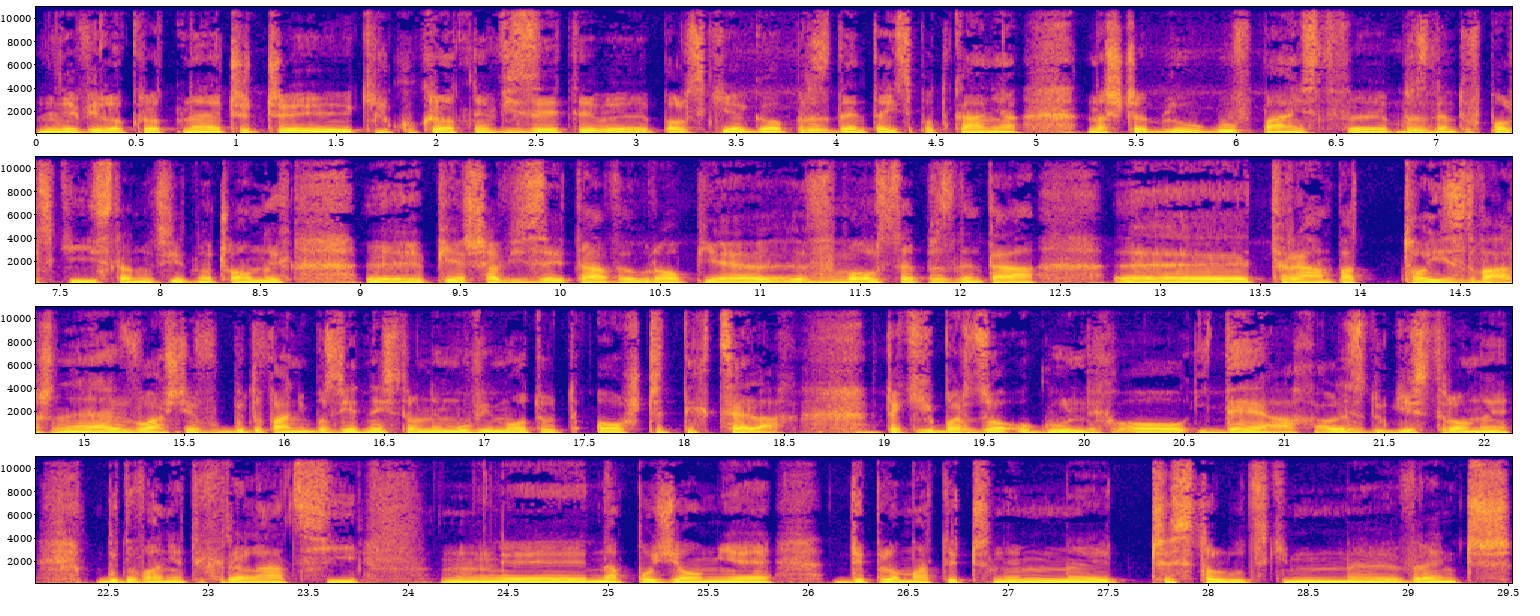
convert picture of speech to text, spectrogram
wielokrotne czy, czy kilkukrotne wizyty polskiego prezydenta i spotkania na szczeblu głów państw, prezydentów Polski i Stanów Zjednoczonych. Pierwsza wizyta wizyta w Europie, w mm. Polsce prezydenta e, Trumpa to jest ważne właśnie w budowaniu, bo z jednej strony mówimy o, tu, o szczytnych celach, takich bardzo ogólnych, o ideach, ale z drugiej strony budowanie tych relacji mm, y, na poziomie dyplomatycznym, y, czysto ludzkim y, wręcz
